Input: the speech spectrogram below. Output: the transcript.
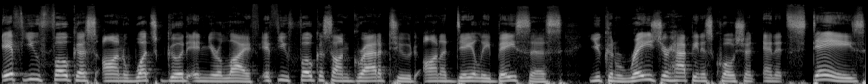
if you focus on what's good in your life, if you focus on gratitude on a daily basis, you can raise your happiness quotient and it stays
